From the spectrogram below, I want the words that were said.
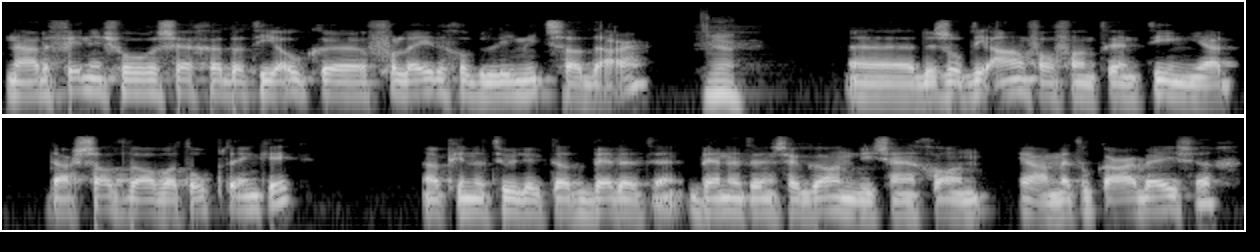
na de finish horen zeggen dat hij ook uh, volledig op de limiet zat daar. Ja. Uh, dus op die aanval van Trentin, ja, daar zat wel wat op, denk ik. Dan heb je natuurlijk dat Bennett, Bennett en Sagan, die zijn gewoon ja, met elkaar bezig.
